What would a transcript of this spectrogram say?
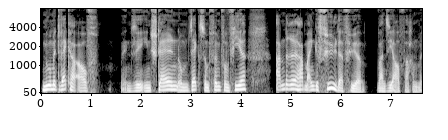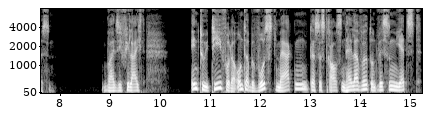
nur mit Wecker auf, wenn sie ihn stellen um sechs, um fünf, um vier. Andere haben ein Gefühl dafür, wann sie aufwachen müssen. Weil sie vielleicht intuitiv oder unterbewusst merken, dass es draußen heller wird und wissen, jetzt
